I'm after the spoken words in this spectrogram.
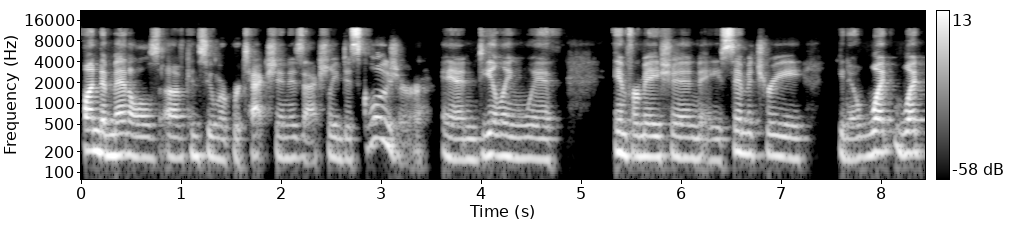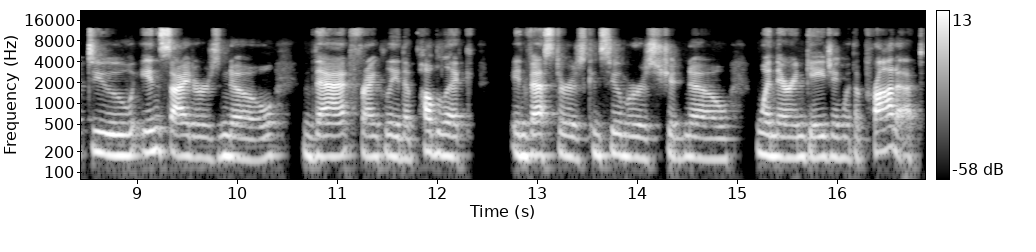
fundamentals of consumer protection is actually disclosure and dealing with information asymmetry you know what what do insiders know that frankly the public investors consumers should know when they're engaging with a product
